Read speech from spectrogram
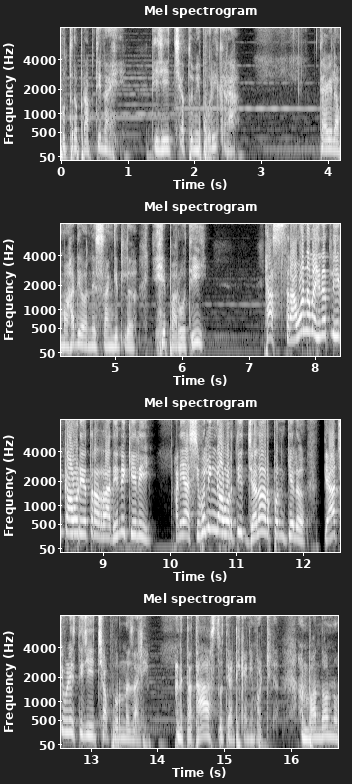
पुत्र प्राप्ती नाही. तिची इच्छा तुम्ही पुरी करा. त्यावेळेला महादेवाने सांगितलं की हे पार्वती ह्या श्रावण महिन्यातली ही कावड यात्रा राधेने केली. आणि या शिवलिंगावरती जल अर्पण केलं त्याच वेळेस तिची इच्छा पूर्ण झाली. आणि तथास्तु त्या ठिकाणी म्हटलं आणि बांधवांनो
